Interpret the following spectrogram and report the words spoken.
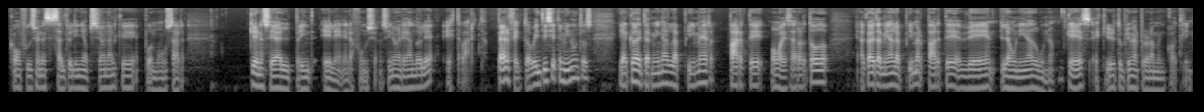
cómo funciona ese salto de línea opcional que podemos usar que no sea el print ln la función, sino agregándole esta barrita. Perfecto, 27 minutos y acaba de terminar la primera parte, vamos a cerrar todo, acaba de terminar la primera parte de la unidad 1, que es escribir tu primer programa en Kotlin.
